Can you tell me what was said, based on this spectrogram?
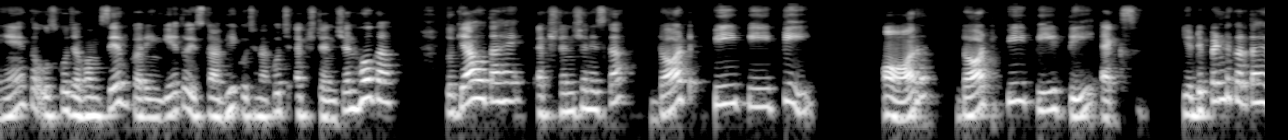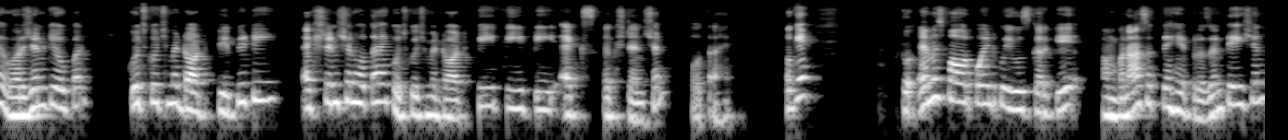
हैं तो उसको जब हम सेव करेंगे तो इसका भी कुछ ना कुछ एक्सटेंशन होगा। तो क्या होता है? एक्सटेंशन इसका. डॉट पीपीटी और. डॉट पीपीटी एक्स ये डिपेंड करता है वर्जन के ऊपर। कुछ कुछ में डॉट पीपीटी एक्सटेंशन होता है कुछ कुछ में डॉट पीपीटी एक्स एक्सटेंशन होता है। ओके? तो एम एस पावर पॉइंट को यूज़ करके हम बना सकते हैं प्रेजेंटेशन।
